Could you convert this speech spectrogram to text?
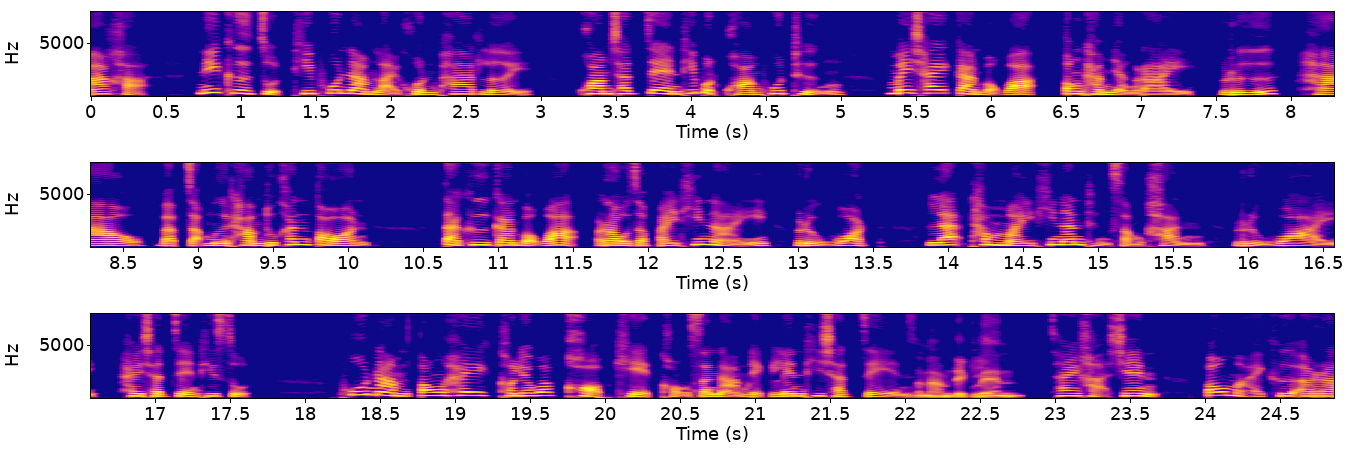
มากค่ะ นี่คือจุดที่ผู้นำหลายคนพลาดเลย ความชัดเจนที่บทความพูดถึง ไม่ใช่การบอกว่าต้องทำอย่างไร หรือ how แบบจับมือทำทุกขั้นตอน แต่คือการบอกว่าเราจะไปที่ไหน หรือ what และทำไมที่นั่นถึงสำคัญ หรือ why ให้ชัดเจนที่สุด ผู้นำต้องให้เขาเรียกว่าขอบเขตของสนามเด็กเล่นที่ชัดเจน สนามเด็กเล่น ใช่ค่ะ เช่น เป้าหมายคืออะไร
